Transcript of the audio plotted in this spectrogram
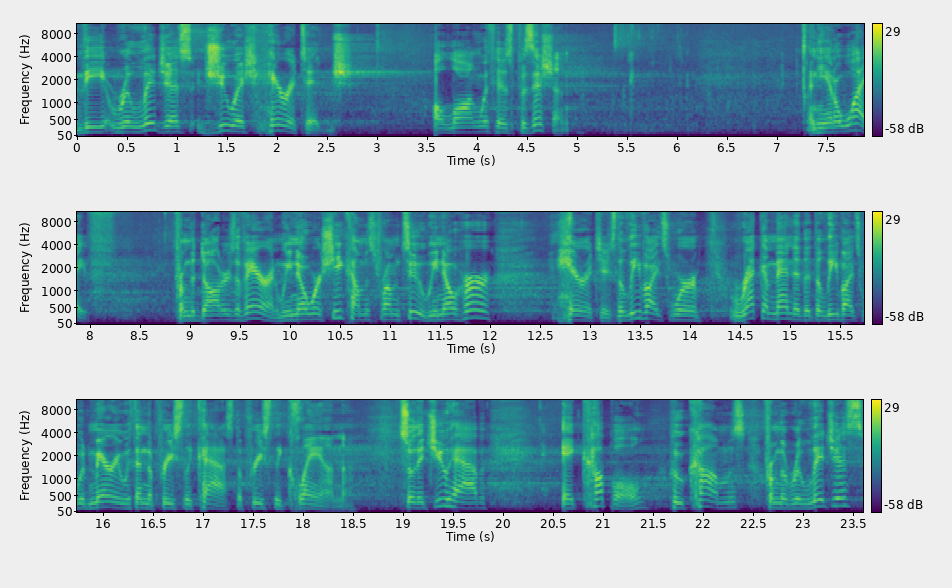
the religious Jewish heritage along with his position. And he had a wife from the daughters of Aaron. We know where she comes from too. We know her heritage. The Levites were recommended that the Levites would marry within the priestly caste, the priestly clan, so that you have a couple who comes from the religious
